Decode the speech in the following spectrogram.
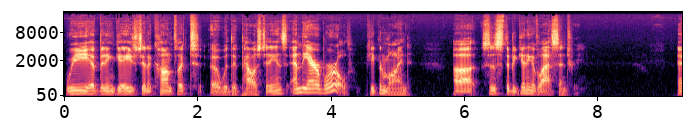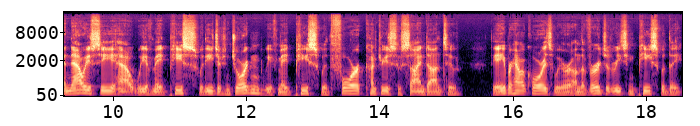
we have been engaged in a conflict uh, with the Palestinians and the Arab world, keep in mind, uh, since the beginning of last century. And now we see how we have made peace with Egypt and Jordan. We've made peace with four countries who signed on to the Abraham Accords. We were on the verge of reaching peace with the,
